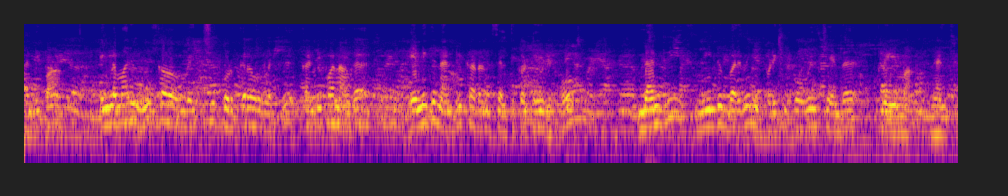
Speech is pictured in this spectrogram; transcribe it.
கண்டிப்பாக எங்களை மாதிரி ஊக்கம் வச்சு கொடுக்குறவங்களுக்கு கண்டிப்பாக நாங்கள் என்னைக்கு நன்றி கடன் செலுத்திக்கொண்டே இருப்போம். நன்றி. மீண்டும் வருவேன். இப்படிக்கு கோவில் சேர்ந்த பிரேமா. நன்றி.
